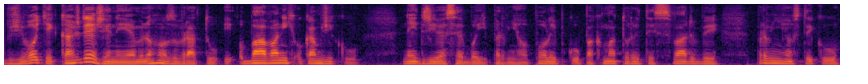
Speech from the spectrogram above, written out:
V životě každé ženy je mnoho zvratů i obávaných okamžiků. Nejdříve se bojí prvního polipku, pak maturity, svatby, prvního styku.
